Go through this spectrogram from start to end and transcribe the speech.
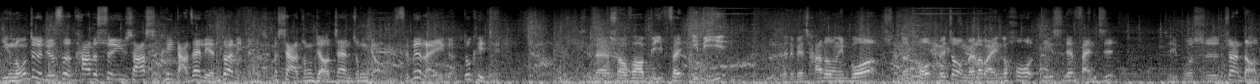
影龙这个角色，他的瞬域杀是可以打在连段里面的，什么下中脚、站中脚，随便来一个都可以接。现在双方比分一比一，在这边插动一波，选择投没中，梅老板一个后后第一时间反击，这一波是赚到了。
